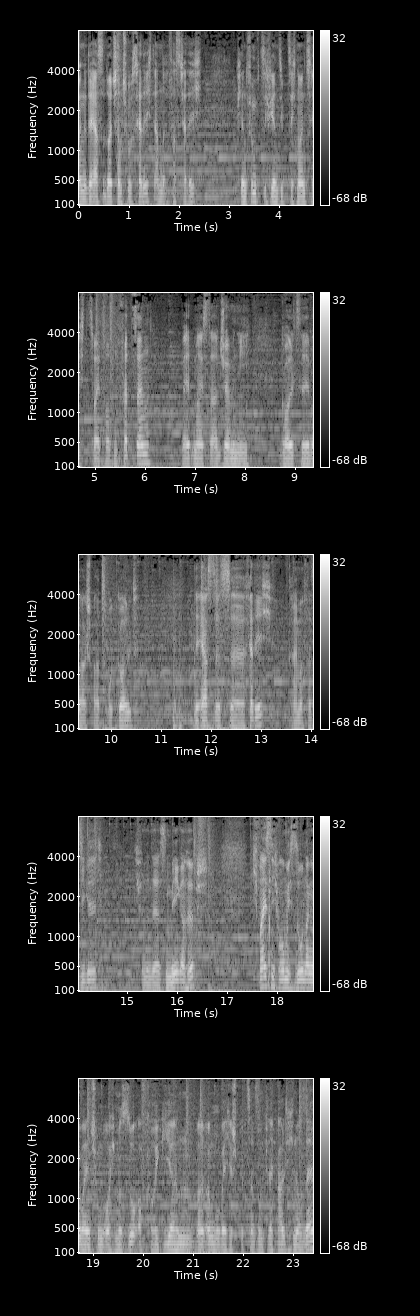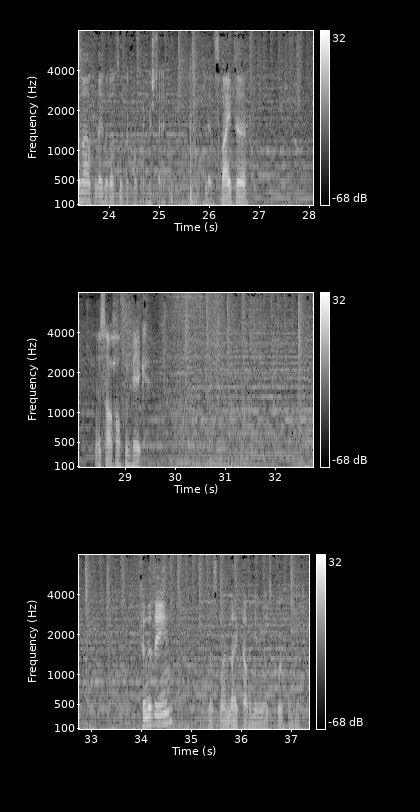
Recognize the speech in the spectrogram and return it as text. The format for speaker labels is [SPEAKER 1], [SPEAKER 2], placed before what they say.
[SPEAKER 1] Meine, der erste Deutschlandschuh ist fertig, der andere fast fertig. 54, 74, 90, 2014. Weltmeister Germany. Gold, Silber, Schwarz, Rot, Gold. Der erste ist äh, fertig, dreimal versiegelt. Ich finde, der ist mega hübsch. Ich weiß nicht, warum ich so lange bei den Schuhen brauche. Ich muss so oft korrigieren, weil irgendwo welche Spitzer sind. Vielleicht behalte ich ihn auch selber, vielleicht wird er auch zum Verkauf eingestellt. Und der zweite ist auch auf dem Weg. Findet ihr ihn? Lasst mal ein Like da, wenn ihr ihn ganz cool findet.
